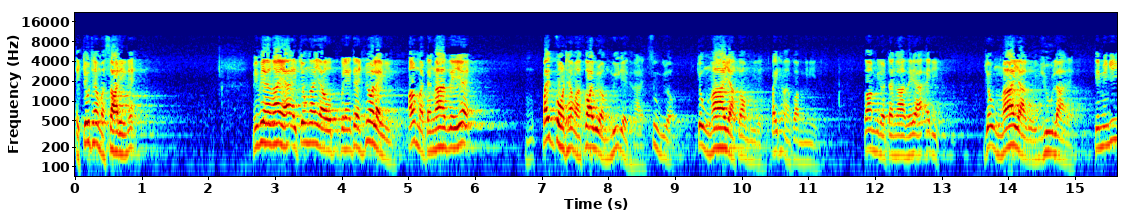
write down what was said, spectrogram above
အဲကျုပ်ထဲမှာစာတွေနဲ့မိဖုရား900အဲကျုံ900ကိုပြင်တဲ့ညှော့လိုက်ပြီအောက်မှာတငါသေးရဲ့ပိုက်ကွန်ထဲမှာသွားပြီးတော့မီးတယ်တခါလေစုပြီးတော့ကျုံ900သွားမီးတယ်ပိုက်ထဲမှာသွားမီးနေတယ်သွားပြီးတော့တငါသေးကအဲ့ဒီကျုံ900ကိုယူလာတယ်တင်မင်းကြီး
